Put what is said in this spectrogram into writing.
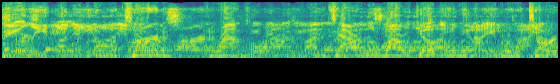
Bailey unable to return to round two. Did notify the tower a little while ago that he was not able to return.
